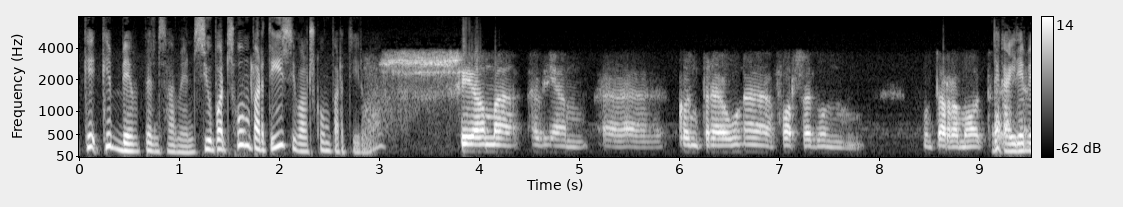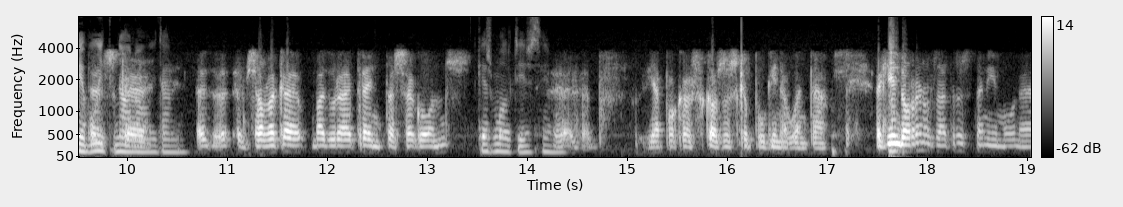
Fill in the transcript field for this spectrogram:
què, què et ve al pensament? Si ho pots compartir, si vols compartir-ho. Eh? Sí, home, aviam, eh, contra una força d'un un terremot... De gairebé eh, 8, no, no, i tant. eh, Em sembla que va durar 30 segons. Que és moltíssim. Eh, hi ha poques coses que puguin aguantar. Aquí a Andorra nosaltres tenim una,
